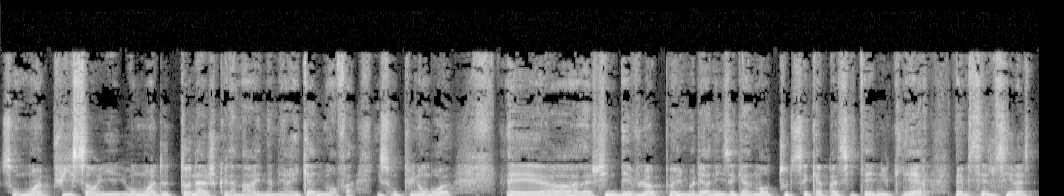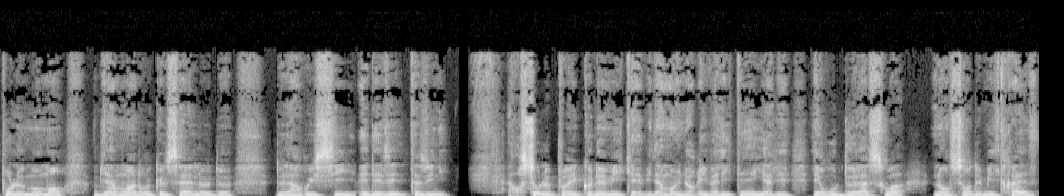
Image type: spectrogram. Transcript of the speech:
sont moins puissants et ont moins de tonnage que la marine américaine, mais enfin, ils sont plus nombreux. Et euh, la Chine développe et modernise également toutes ses capacités nucléaires, même si celles-ci restent pour le moment bien moindres que celles de, de la Russie et des États-Unis. Alors sur le plan économique, il y a évidemment une rivalité. Il y a les, routes de la soie lancées en 2013.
